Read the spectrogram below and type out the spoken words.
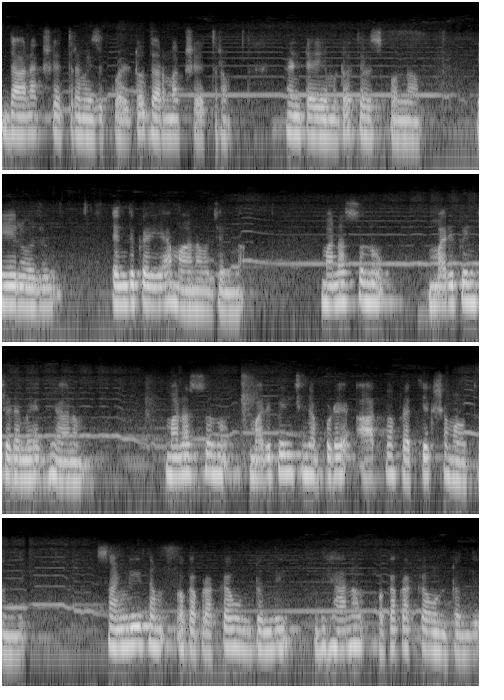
దాన క్షేత్రం ఈజ్ ఈక్వల్ టు ధర్మక్షేత్రం అంటే ఏమిటో తెలుసుకుందాం. ఈరోజు ఎందుకయ్యా మానవ జన్మ? మనస్సును మరిపించడమే ధ్యానం. మనస్సును మరిపించినప్పుడే ఆత్మ ప్రత్యక్షమవుతుంది. సంగీతం ఒక ప్రక్క ఉంటుంది ధ్యానం ఒక ప్రక్క ఉంటుంది.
